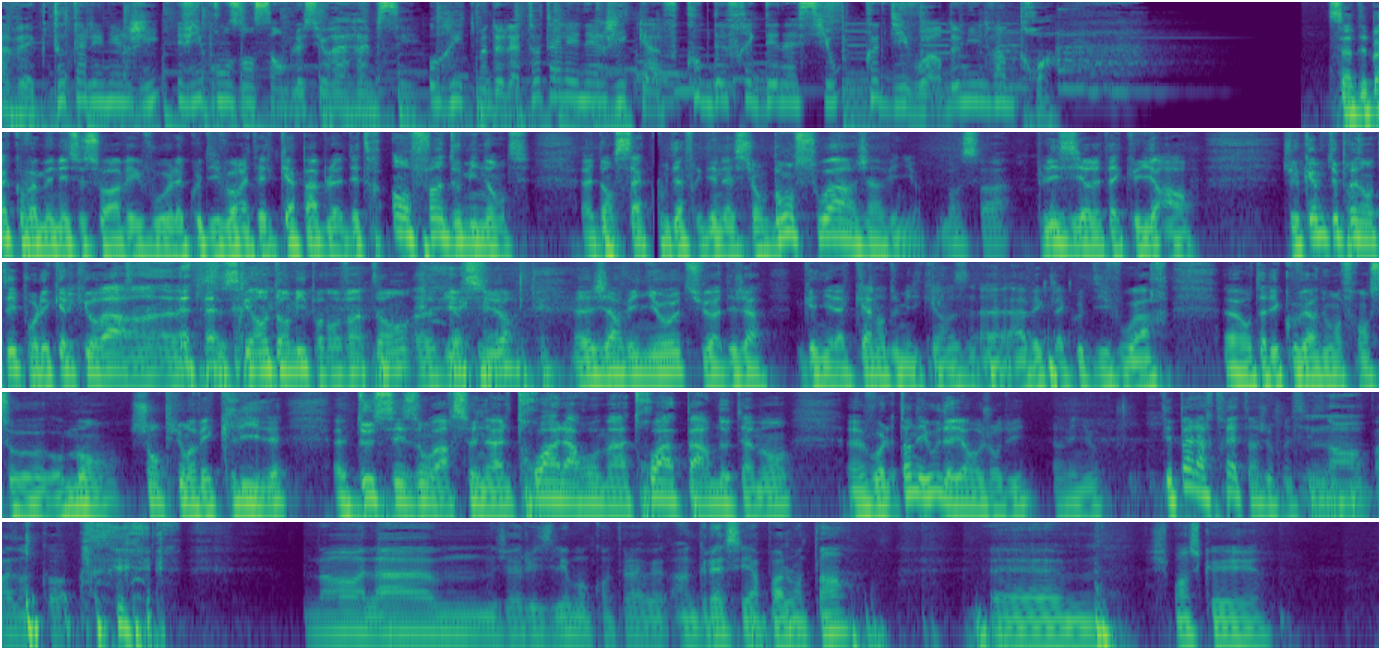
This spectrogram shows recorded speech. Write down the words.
Avec Total Énergie, vibrons ensemble sur RMC au rythme de la Total Énergie CAF Coupe d'Afrique des Nations Côte d'Ivoire 2023. C'est un débat qu'on va mener ce soir avec vous. La Côte d'Ivoire est-elle capable d'être enfin dominante euh, dans sa Coupe d'Afrique des Nations? Bonsoir Gervinho. Bonsoir. Plaisir de t'accueillir. Alors, je vais quand même te présenter pour les quelques rares hein, euh, qui se seraient endormis pendant 20 ans, euh, bien sûr. Euh, Gervinho, tu as déjà gagné la Cannes en 2015 euh, avec la Côte d'Ivoire. On t'a découvert, nous, en France, au, au Mans, champion avec Lille, deux saisons à Arsenal, trois à la Roma, trois à Parme notamment. Voilà. T'en es où d'ailleurs aujourd'hui, Gervinho T'es pas à la retraite, hein, je précise. Non, pas encore. non, là, hum, j'ai résilié mon contrat avec, en Grèce il n'y a pas longtemps. Je pense que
